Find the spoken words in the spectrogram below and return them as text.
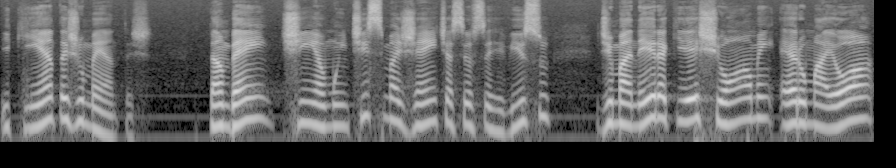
e quinhentas jumentas. Também tinha muitíssima gente a seu serviço, de maneira que este homem era o maior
